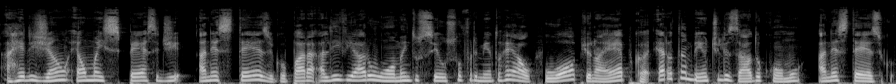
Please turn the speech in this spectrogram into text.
a religião é uma espécie de anestésico para aliviar o homem do seu sofrimento real. O ópio, na época, era também utilizado como anestésico.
